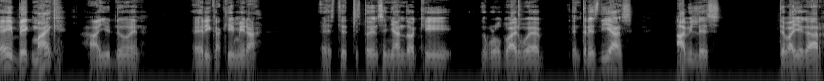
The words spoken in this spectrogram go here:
Hey, Big Mike. How you doing? Eric, aquí, mira. Este, te estoy enseñando aquí the World Wide Web. En tres días hábiles te va a llegar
